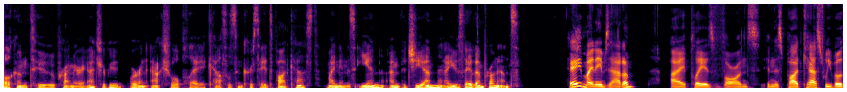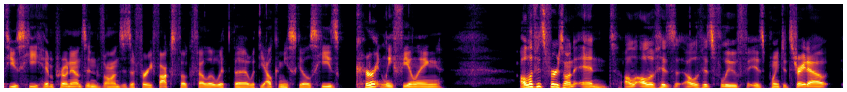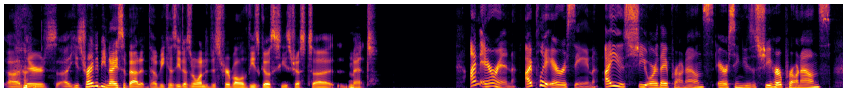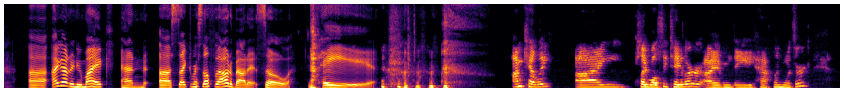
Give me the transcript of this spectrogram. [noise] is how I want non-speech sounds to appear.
Welcome to Primary Attribute. We're an actual play Castles and Crusades podcast. My name is Ian. I'm the GM and I use they them pronouns. Hey, my name's Adam. I play as Vaughns in this podcast. We both use he him pronouns and Vaughns is a furry fox folk fellow with the with the alchemy skills. He's currently feeling all of his fur's on end. All all of his all of his floof is pointed straight out uh, there's uh, he's trying to be nice about it though because he doesn't want to disturb all of these ghosts he's just uh, met. I'm Erin. I play Erisine. I use she or they pronouns. Erisine uses she her pronouns. Uh, I got a new mic and uh, psyched myself out about it. So [laughs] hey, [laughs] I'm Kelly. I play Wellesley Taylor. I am the halfling wizard.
